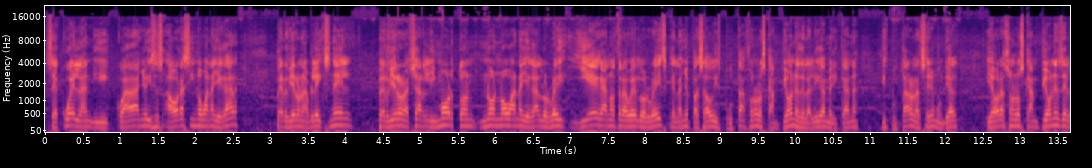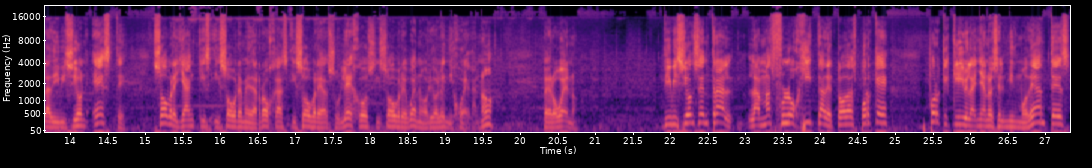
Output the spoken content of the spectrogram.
se cuelan y cada año dices, ahora sí no van a llegar. Perdieron a Blake Snell, perdieron a Charlie Morton, no, no van a llegar los Rays. Llegan otra vez los Rays que el año pasado disputaron, fueron los campeones de la Liga Americana, disputaron la Serie Mundial y ahora son los campeones de la división este. Sobre Yankees y sobre Medias Rojas y sobre Azulejos y sobre, bueno, Orioles ni juega, ¿no? Pero bueno, División Central, la más flojita de todas. ¿Por qué? Porque Cleveland ya no es el mismo de antes.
